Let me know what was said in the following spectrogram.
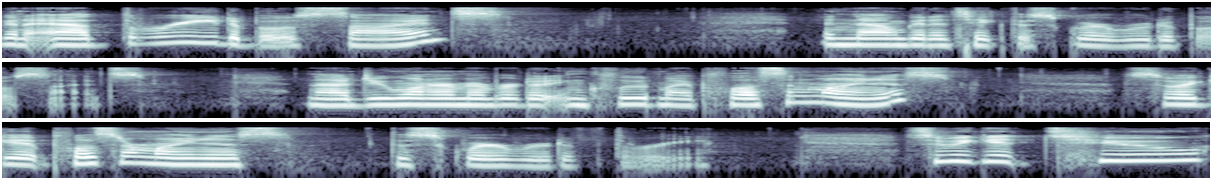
going to add 3 to both sides. And now I'm going to take the square root of both sides. Now I do want to remember to include my plus and minus. So I get plus or minus the square root of 3. So we get two,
